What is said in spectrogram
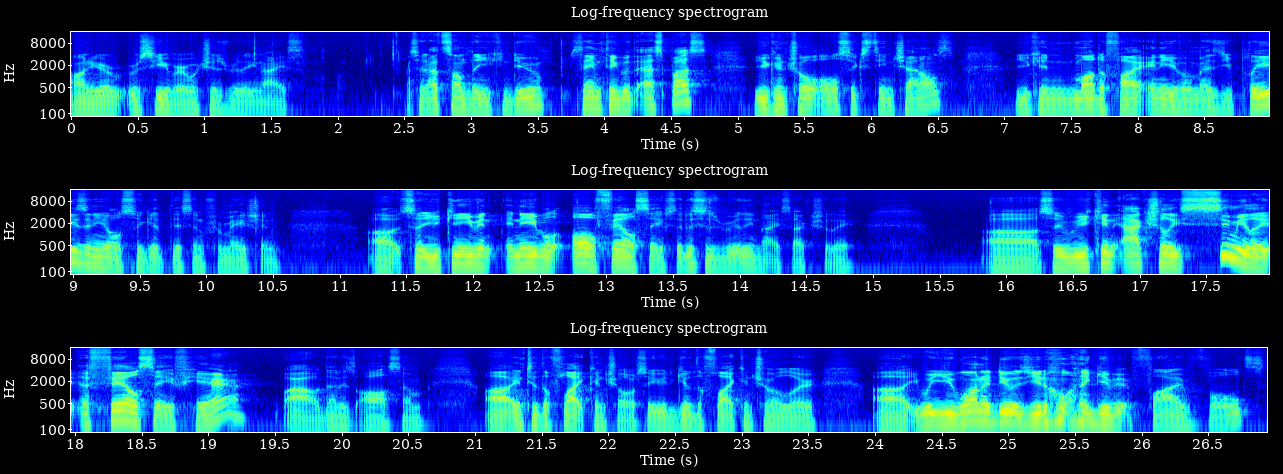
on your receiver, which is really nice. So that's something you can do. Same thing with S-Bus. You control all 16 channels. You can modify any of them as you please, and you also get this information. Uh, so you can even enable all failsafe. So this is really nice, actually. Uh, so we can actually simulate a failsafe here. Wow, that is awesome. Uh, into the flight controller. So you'd give the flight controller. Uh, what you want to do is you don't want to give it five volts.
